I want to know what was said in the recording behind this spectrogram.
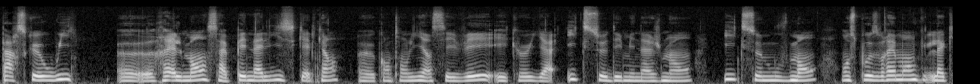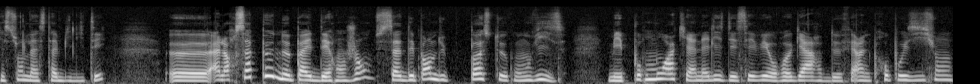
parce que oui, euh, réellement ça pénalise quelqu'un euh, quand on lit un CV et qu'il y a X déménagements, X mouvements. On se pose vraiment la question de la stabilité. Euh, alors ça peut ne pas être dérangeant, ça dépend du poste qu'on vise. Mais pour moi qui analyse des CV au regard de faire une proposition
